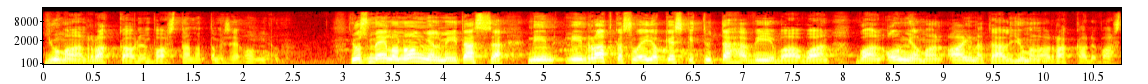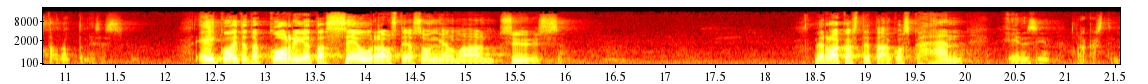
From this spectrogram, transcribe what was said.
Jumalan rakkauden vastaanottamisen ongelma. Jos meillä on ongelmia tässä, niin, niin ratkaisu ei ole keskitty tähän viivaan, vaan, vaan ongelma on aina täällä Jumalan rakkauden vastaanottamisessa. Ei koiteta korjata seurausta, jos ongelma on syyssä. Me rakastetaan, koska hän ensin rakasti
